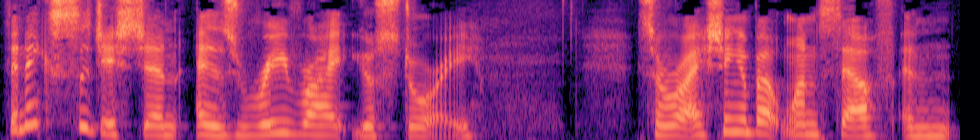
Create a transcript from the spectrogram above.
The next suggestion is rewrite your story. So, writing about oneself and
